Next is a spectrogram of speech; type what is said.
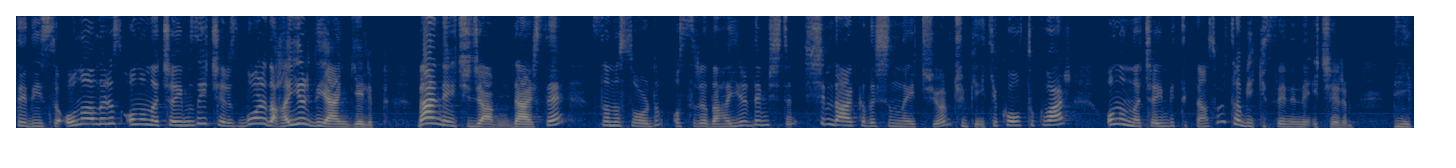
dediyse onu alırız, onunla çayımızı içeriz. Bu arada hayır diyen gelip ben de içeceğim derse sana sordum. O sırada hayır demiştin. Şimdi arkadaşınla içiyorum çünkü iki koltuk var. Onunla çayım bittikten sonra tabii ki seninle içerim deyip.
